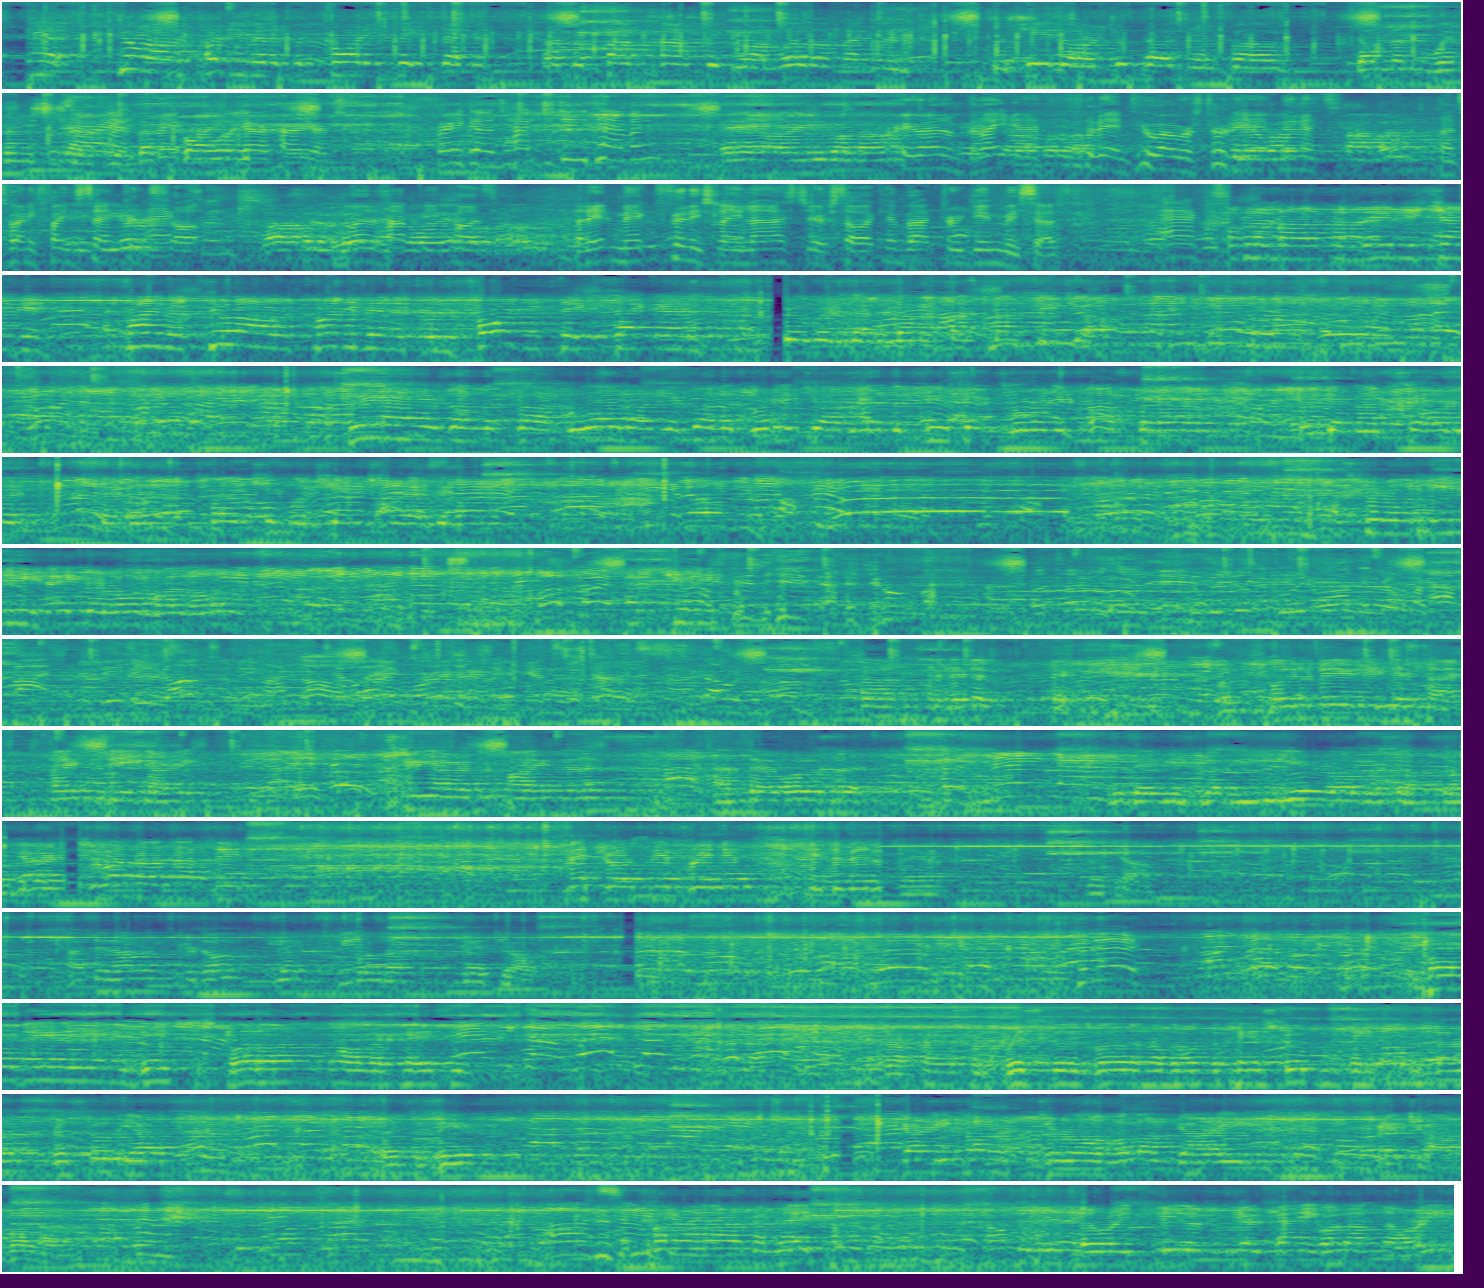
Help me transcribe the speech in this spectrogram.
Two hours, 30 minutes and 46 seconds. That's a fantastic run. Well done, Magdalene. So she's our 2012 Dublin Women's Champion. That's fine. Very good. How did you do, Kevin? Uh, are you well? Very well, I'm delighted. Put it in 2 hours 38 minutes and 25 seconds. So Excellent. I'm well happy because I didn't make the finish line last year, so I came back to redeem myself. Excellent. Dublin Marathon Ladies Champion. A time of 2 hours, 20 minutes and 46 seconds. Rumours done a fantastic job. Done. You've done a great job. And then the few seconds for when you pass the line, we'll get that sorted. The timeship will change for everyone. That's for O'Healy. Hager Road. Well this time. Nice to see you, Gary. Three hours and five minutes. And uh, what was it? The baby's got a year old or so. So, Gary, so what done, that's. Metro St. Brilliant in the middle there. Good job. That's it, Aaron. You're done? Yep. Well done. Great job. Paul Daly and good. Well done. All their cases. There we go. Well done. There's our friends from Bristol as well, another one, the pace group. I think is that right? Bristol, yep. Nice to see you. Gary Connor from Tyrone, well done Gary. Great job, well done. Awesome. Connor Larkin, hey. Laurie Field from Kilkenny, well done Laurie.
